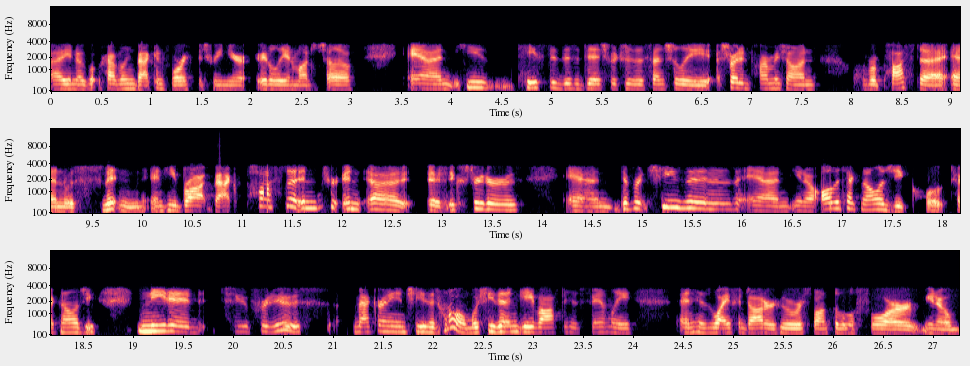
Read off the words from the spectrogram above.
uh, you know, traveling back and forth between Europe, Italy and Monticello, and he tasted this dish, which was essentially shredded Parmesan over pasta and was smitten. And he brought back pasta in, in uh, extruders and different cheeses and you know all the technology quote technology needed to produce macaroni and cheese at home, which he then gave off to his family and his wife and daughter who were responsible for you know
